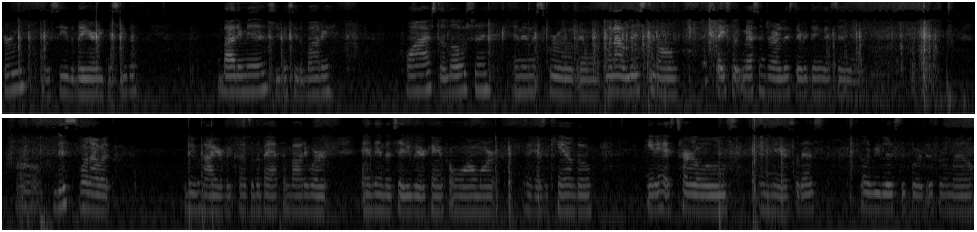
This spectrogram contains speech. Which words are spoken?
through. You can see the bear. You can see the body mist. You can see the body wash, the lotion, and then the scrub. And when I list it on Facebook Messenger, I list everything that's in there. Um, this one I would do higher because of the Bath and Body Work. And then the teddy bear came from Walmart. It has a candle and it has turtles in there. So that's gonna be listed for a different amount.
